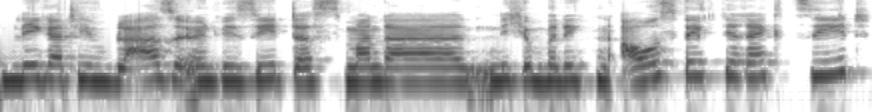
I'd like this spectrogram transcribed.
negativen Blase irgendwie sieht, dass man da nicht unbedingt einen Ausweg direkt sieht.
